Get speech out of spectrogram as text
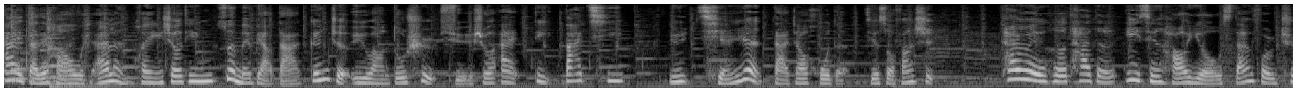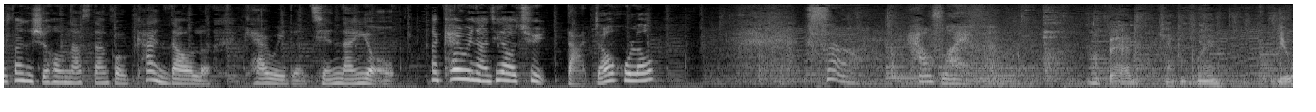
嗨，大家好，我是 Allen，欢迎收听最美表达，跟着欲望都市学说爱第八期，与前任打招呼的解锁方式。Carrie 和他的异性好友 Stanford 吃饭的时候呢，Stanford 看到了 Carrie 的前男友，那 Carrie 呢就要去打招呼喽。So, how's life? Not bad. Can't complain. You?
